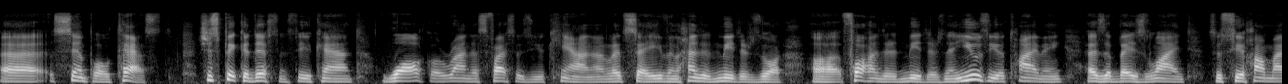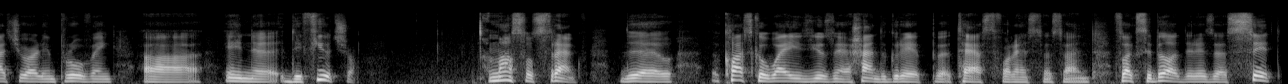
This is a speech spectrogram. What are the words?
a simple test just pick a distance that you can walk or run as fast as you can and let's say even 100 meters or uh, 400 meters and use your timing as a baseline to see how much you are improving uh, in uh, the future. Muscle strength. The classical way is using a hand grip uh, test for instance and flexibility there is a sit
